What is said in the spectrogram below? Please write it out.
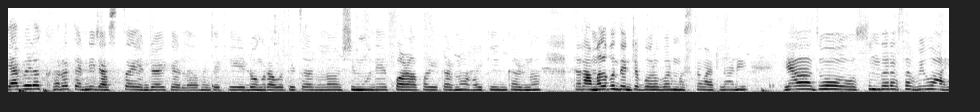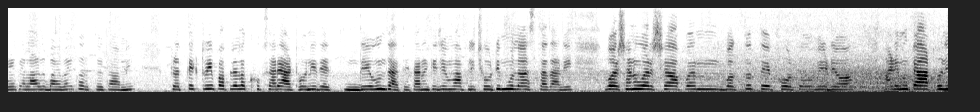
यावेळेला खरं त्यांनी जास्त एन्जॉय केलं. म्हणजे की डोंगरावरती चढणं शिमूने पळापळी करणं हायकिंग करणं. तर आम्हाला पण त्यांच्याबरोबर मस्त वाटलं. आणि ह्या जो सुंदर असा व्ह्यू आहे त्याला आज बाय बाय करतोय तर आम्ही? प्रत्येक ट्रिप आपल्याला खूप साऱ्या आठवणी देत देऊन जाते. कारण की जेव्हा आपली छोटी मुलं असतात आणि वर्षानुवर्ष आपण बघतो ते फोटो व्हिडिओ आणि मग त्या आठवणी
